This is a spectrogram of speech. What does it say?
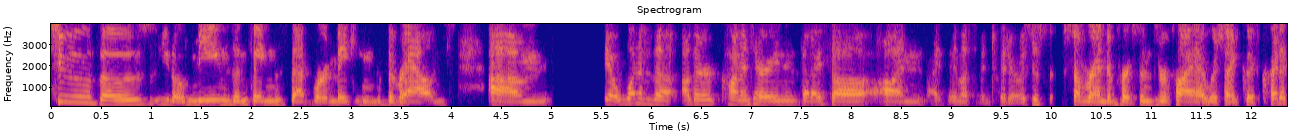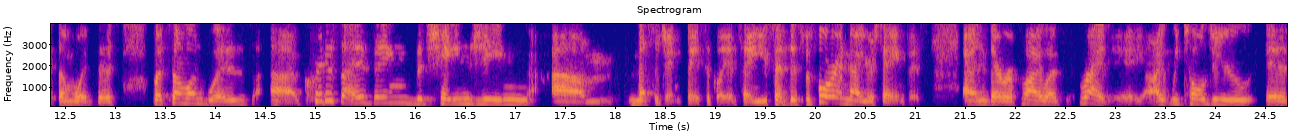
to those you know memes and things that were making the rounds. Um, you know, one of the other commentaries that I saw on, it must have been Twitter, it was just some random person's reply. I wish I could credit them with this, but someone was uh, criticizing the changing um, messaging, basically, and saying, You said this before, and now you're saying this. And their reply was, Right, I, we told you uh,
